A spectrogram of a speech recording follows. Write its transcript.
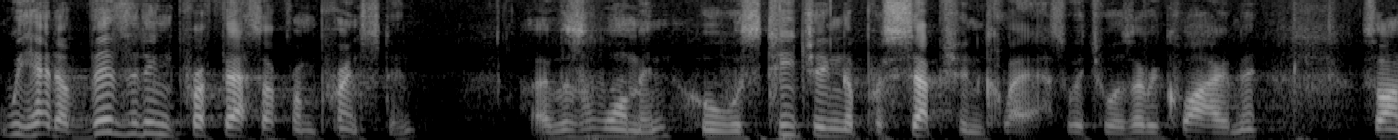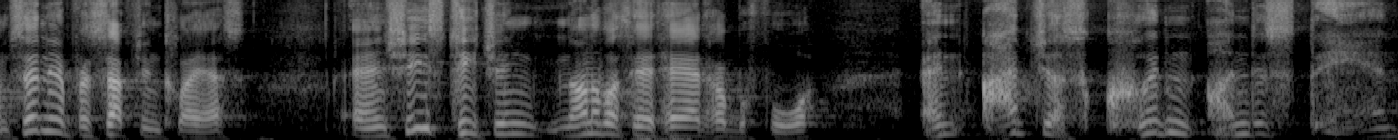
we had a visiting professor from Princeton. It was a woman who was teaching the perception class, which was a requirement. So I'm sitting in perception class, and she's teaching. None of us had had her before. And I just couldn't understand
